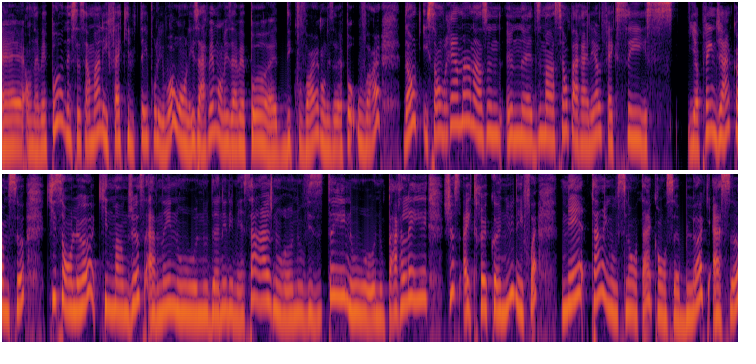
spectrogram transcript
euh, on n'avait pas nécessairement les facultés pour les voir, ou on les avait, mais on les avait pas euh, découverts, on les avait pas ouverts. Donc, ils sont vraiment dans une, une dimension parallèle. Fait que c'est il y a plein de gens comme ça qui sont là, qui demandent juste à venir nous, nous donner des messages, nous, nous visiter, nous, nous parler, juste être reconnus des fois. Mais tant et aussi longtemps qu'on se bloque à ça,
